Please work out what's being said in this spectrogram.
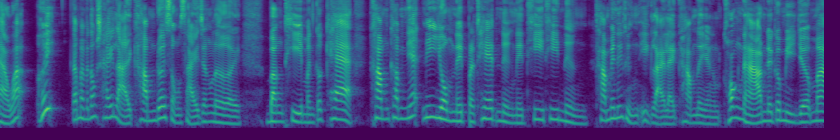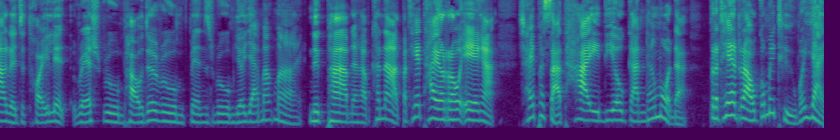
แต่ว่าเฮ้ยแต่มันต้องใช้หลายคำด้วยสงสัยจังเลย บางทีมันก็แค่คำคำนี้นิยมในประเทศหนึ่งในที่ที่หนึ่งทำให้นึกถึงอีกหลาย ๆคำเลยอย่างห้องน้ำเนี่ยก็มีเยอะมากเลยจะ toilet restroom powder room men's room เยอะแยะมากมาย นึกภาพนะครับ ขนาดประเทศไทยเราเองอะ่ะใช้ภาษาไทยเดียวกันทั้งหมดอะ่ะ ประเทศเราก็ไม่ถือว่าใหญ่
